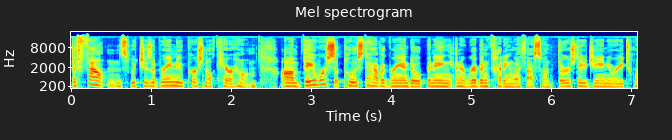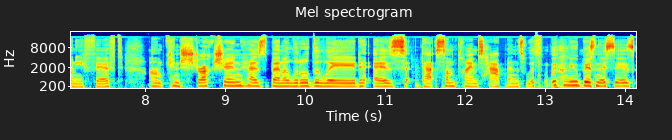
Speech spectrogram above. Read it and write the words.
the Fountains, which is a brand new personal care home, um, they were supposed to have a grand opening and a ribbon cutting with us on Thursday, January 25th. Um, construction has been a little delayed, as that sometimes happens with with new businesses,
